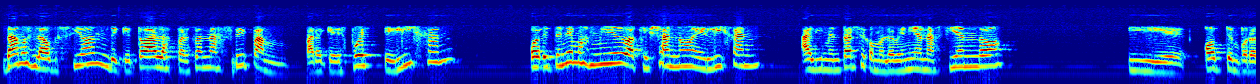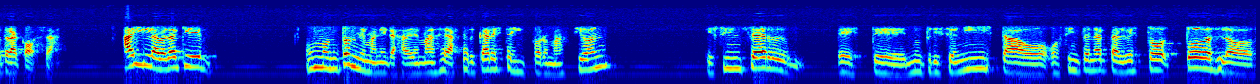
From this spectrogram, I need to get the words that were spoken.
¿Damos la opción de que todas las personas sepan para que después elijan? ¿O le tenemos miedo a que ya no elijan alimentarse como lo venían haciendo y eh, opten por otra cosa? Hay la verdad que un montón de maneras además de acercar esta información sin ser este, nutricionista o, sin tener tal vez todos los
